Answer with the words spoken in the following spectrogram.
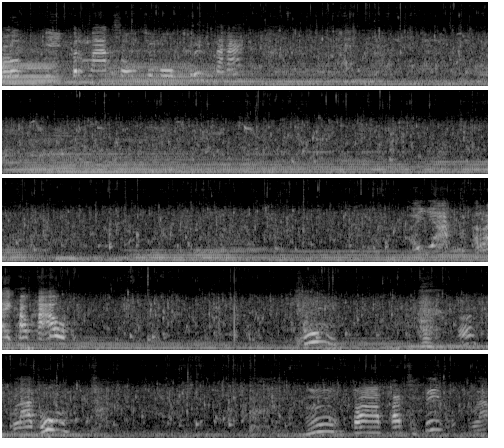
ปลดอีกประมาณสองชั่วโมงครึ่ง ทุ่งฮะปลาทุ่งอืมปลาพลาสติกปลา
